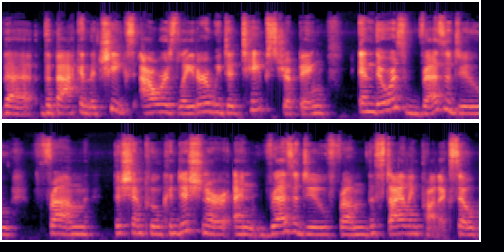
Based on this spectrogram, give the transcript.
the the back, and the cheeks. Hours later, we did tape stripping, and there was residue from the shampoo and conditioner and residue from the styling product. So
